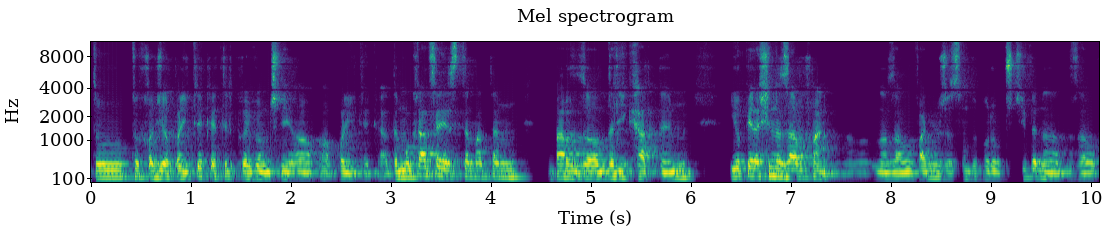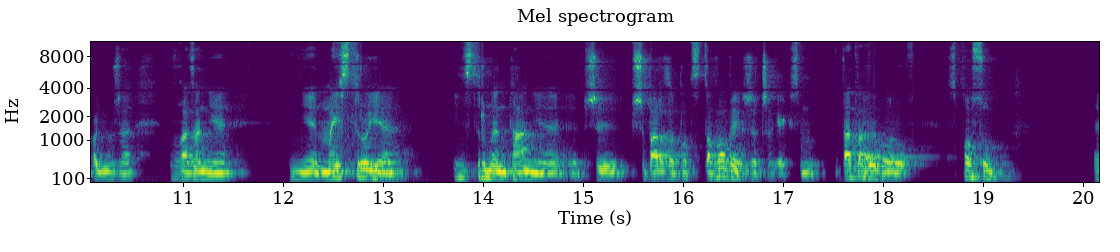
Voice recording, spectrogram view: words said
Tu, tu chodzi o politykę, tylko i wyłącznie o, o politykę. Demokracja jest tematem bardzo delikatnym i opiera się na zaufaniu na zaufaniu, że są wybory uczciwe, na zaufaniu, że władza nie, nie majstruje instrumentalnie przy, przy bardzo podstawowych rzeczach, jak są data wyborów, sposób e,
